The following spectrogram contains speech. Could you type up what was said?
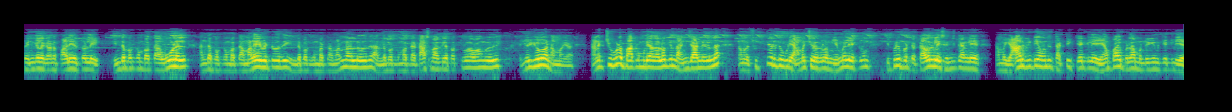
பெண்களுக்கான பாலியல் தொல்லை இந்த பக்கம் பார்த்தா ஊழல் அந்த பக்கம் பார்த்தா மலையை வெட்டுவது இந்த பக்கம் பார்த்தா மண் அள்ளுவது அந்த பக்கம் பார்த்தா டாஸ்மாகில் பத்து ரூபா வாங்குவது. ஐயோ நம்ம நினச்சி கூட பார்க்க முடியாத அளவுக்கு இந்த அஞ்சு நம்மளை சுற்றி இருக்கக்கூடிய அமைச்சர்களும் எம்எல்ஏக்களும் இப்படிப்பட்ட தவறுகளை செஞ்சுட்டாங்களே. நம்ம யாருக்கிட்டயும் வந்து தட்டி கேட்கலையே. ஏன்பா இப்படிலாம் பண்ணுறீங்கன்னு கேட்கலையே.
